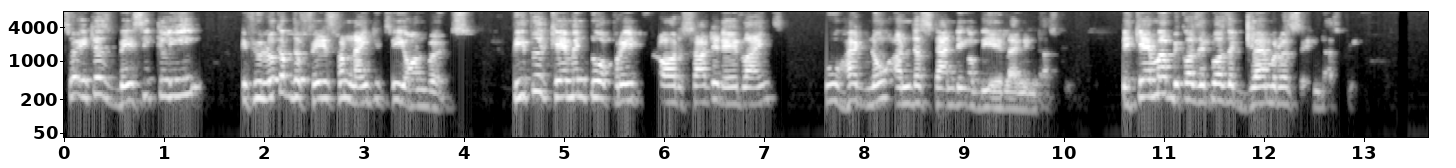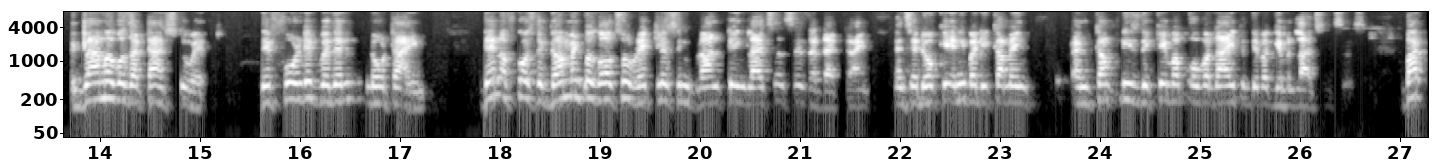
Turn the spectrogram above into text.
So it is basically if you look up the phase from 93 onwards, people came in to operate or started airlines who had no understanding of the airline industry. They came up because it was a glamorous industry. The glamour was attached to it. They folded within no time. Then, of course, the government was also reckless in granting licenses at that time and said, okay, anybody coming, and companies, they came up overnight and they were given licenses. But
